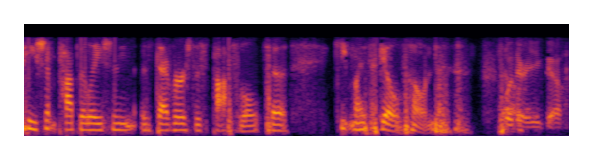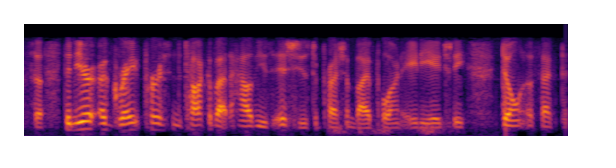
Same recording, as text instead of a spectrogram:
patient population as diverse as possible to keep my skills honed. Well, there you go. So then you're a great person to talk about how these issues, depression, bipolar, and ADHD, don't affect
